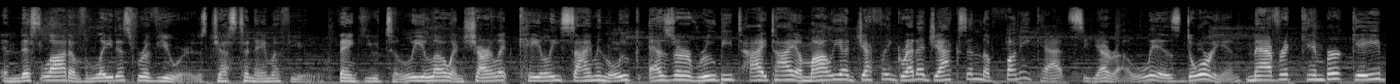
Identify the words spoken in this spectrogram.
and this lot of latest reviewers, just to name a few. Thank you to Lilo and Charlotte, Kaylee, Simon, Luke, Ezra, Ruby, Tai Tai, Amalia, Jeffrey, Greta, Jackson, the Funny Cat, Sierra, Liz, Dorian, Maverick, Kimber, Gabe,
